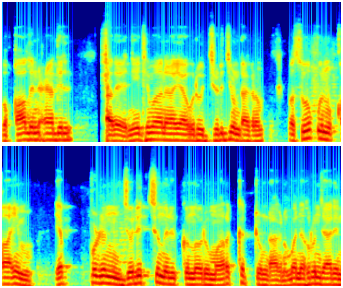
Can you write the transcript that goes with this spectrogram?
വക്കാലിൻ ആദിൽ അതെ നീതിമാനായ ഒരു ജഡ്ജി ഉണ്ടാകണം. വസൂഖുൻ ഖായിം എപ്പോഴും ജ്വലിച്ചു നിൽക്കുന്ന ഒരു മാർക്കറ്റ് ഉണ്ടാകണം. വ നെഹ്റുൻ ജാലിൻ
